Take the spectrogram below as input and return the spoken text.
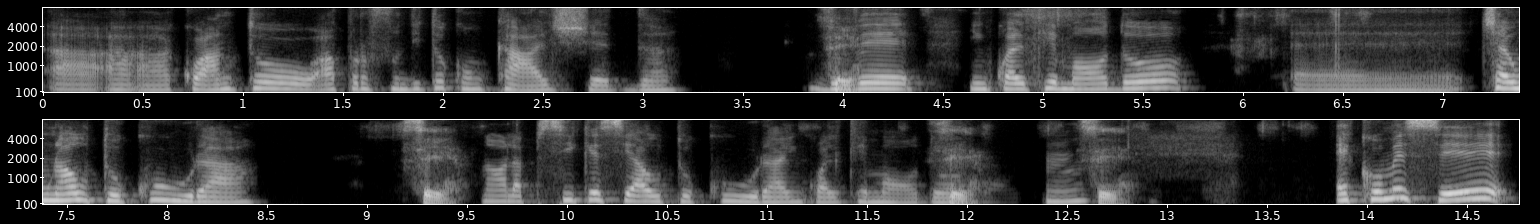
a, a quanto approfondito con Kalshed, dove sì. in qualche modo eh, c'è un'autocura. Sì. No? La psiche si autocura in qualche modo. Sì. Mm? sì. È come se,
